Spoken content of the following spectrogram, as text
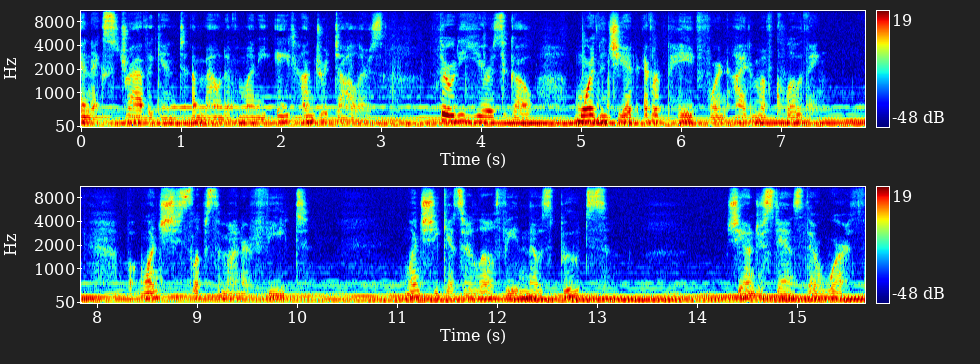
an extravagant amount of money $800 30 years ago, more than she had ever paid for an item of clothing. But once she slips them on her feet, once she gets her little feet in those boots, she understands their worth.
